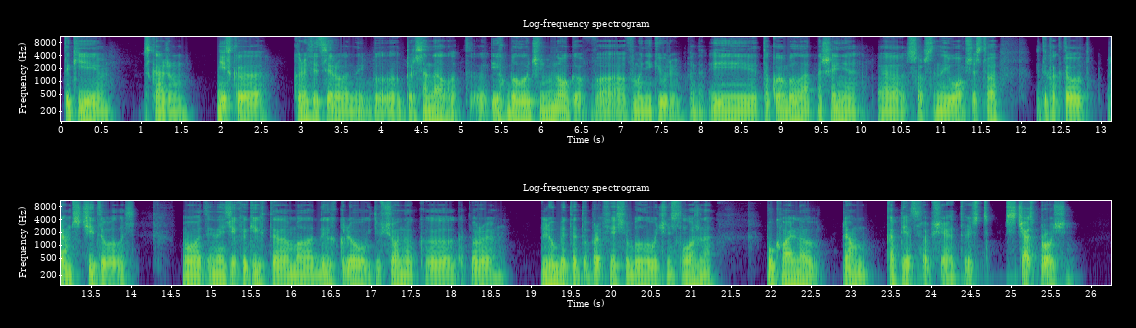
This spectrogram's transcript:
такие, скажем, низко квалифицированный был персонал. Вот, их было очень много в, в маникюре. И такое было отношение, э, собственно, и общества. Это как-то вот прям считывалось. Вот, и найти каких-то молодых, клевых девчонок, э, которые любят эту профессию, было очень сложно. Буквально прям капец вообще. То есть сейчас проще.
